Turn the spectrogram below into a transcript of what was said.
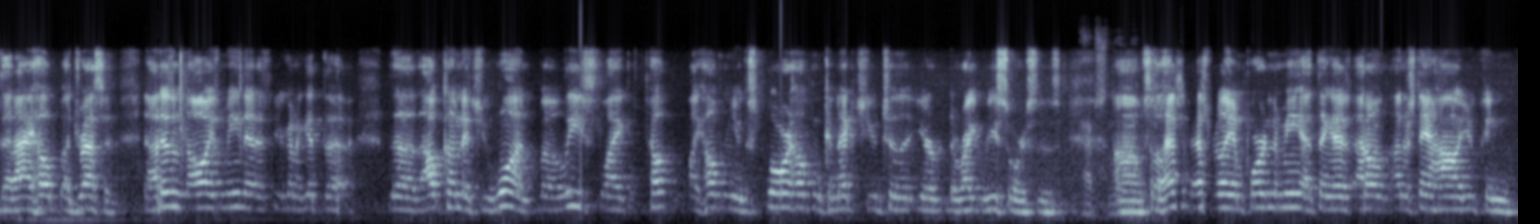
that I help address it. Now, it doesn't always mean that you're going to get the, the, the outcome that you want, but at least like help like helping you explore, helping connect you to the, your the right resources. Absolutely. Um, so that's that's really important to me. I think I, I, don't understand how you can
